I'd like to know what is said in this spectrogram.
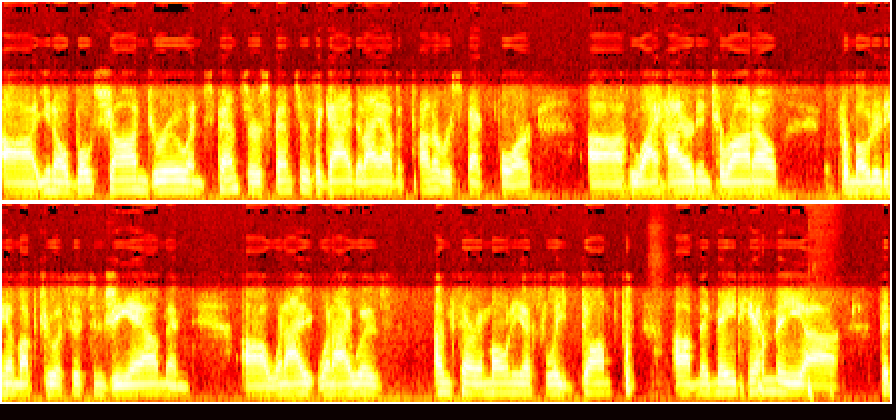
Uh, you know, both Shawn, Drew, and Spencer. Spencer's a guy that I have a ton of respect for, uh, who I hired in Toronto, promoted him up to assistant GM, and uh, when I when I was unceremoniously dumped, um, they made him the uh, the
